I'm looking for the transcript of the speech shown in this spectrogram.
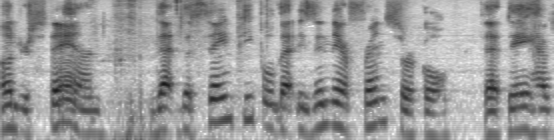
understand that the same people that is in their friend circle that they have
